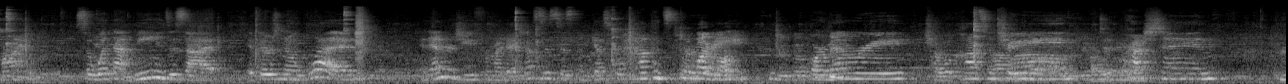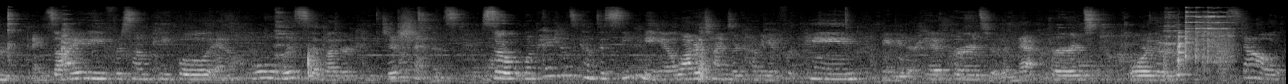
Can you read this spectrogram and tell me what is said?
mind. So what that means is that if there's no blood and energy for my digestive system, guess what happens to oh my brain? Poor memory, trouble concentrating, depression, anxiety for some people, and a whole list of other conditions. So when patients come to see me, a lot of times they're coming in for pain, maybe their hip hurts or their neck hurts, or they're really stressed out.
